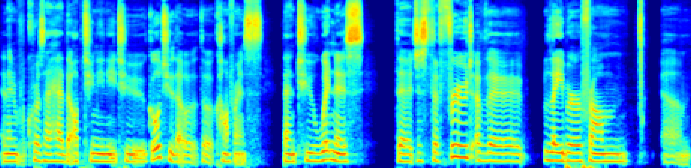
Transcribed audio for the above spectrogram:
And then of course I had the opportunity to go to the the conference, then to witness the just the fruit of the labor from um,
